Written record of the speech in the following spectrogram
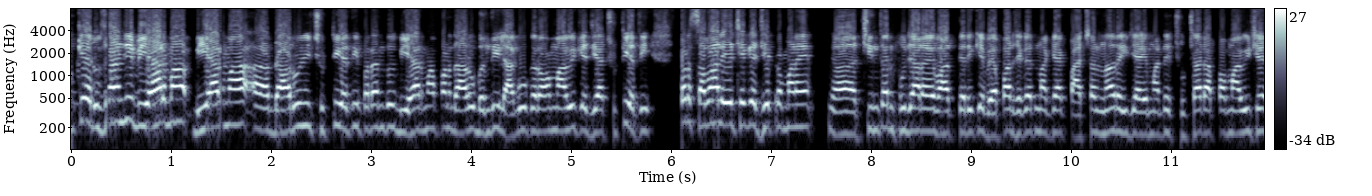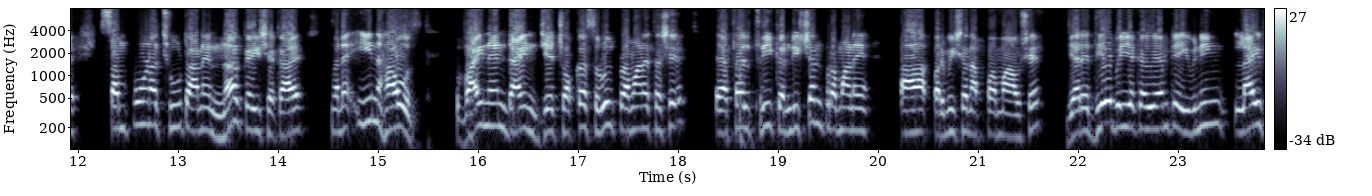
ઓકે રુઝાનજી બિહારમાં બિહારમાં દારૂની છુટ્ટી હતી પરંતુ બિહારમાં પણ દારૂ બંધી લાગુ કરવામાં આવી કે જ્યાં છુટ્ટી હતી. પણ સવાલ એ છે કે જે પ્રમાણે અ, ચિંતન પુજારાએ વાત કરી કે વેપાર જગતમાં ક્યાંક પાછળ ન રહી જાય એ માટે છૂટછાટ આપવામાં આવી છે. સંપૂર્ણ છૂટ આને ન કહી શકાય. અને in house wine and dine જે ચોક્કસ રૂલ પ્રમાણે થશે એફએલ થ્રી કન્ડિશન પ્રમાણે આ પરમિશન આપવામાં આવશે. જ્યારે ધ્યેયભાઈએ કહ્યું એમ કે ઇવનિંગ લાઈફ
